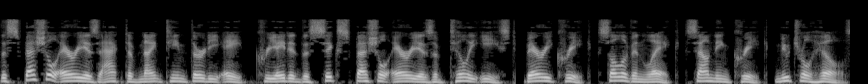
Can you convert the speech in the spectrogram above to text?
The Special Areas Act of 1938 created the six special areas of Tilley East, Berry Creek, Sullivan Lake, Sounding Creek, Neutral Hills,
